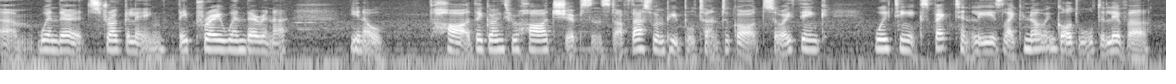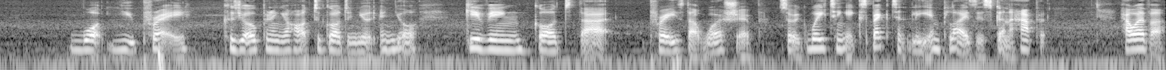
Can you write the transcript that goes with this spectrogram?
um, when they're struggling. They pray when they're in a, you know, hard, they're going through hardships and stuff. That's when people turn to God. So I think waiting expectantly is like knowing God will deliver what you pray because you're opening your heart to God and you're and you're giving God that praise, that worship. So waiting expectantly implies it's gonna happen. However,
